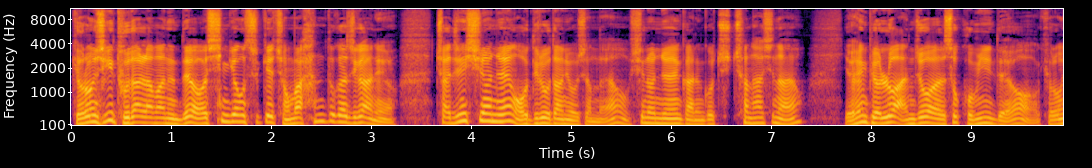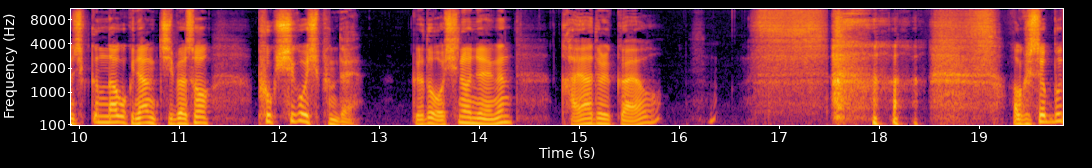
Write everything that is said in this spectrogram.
결혼식이 두 달 남았는데요. 신경 쓸 게 정말 한두 가지가 아니에요. 차디는 신혼여행 어디로 다녀오셨나요? 신혼여행 가는 거 추천하시나요? 여행 별로 안 좋아해서 고민이 돼요. 결혼식 끝나고 그냥 집에서 푹 쉬고 싶은데. 그래도 신혼여행은 가야 될까요? 아, 글쎄, 뭐,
